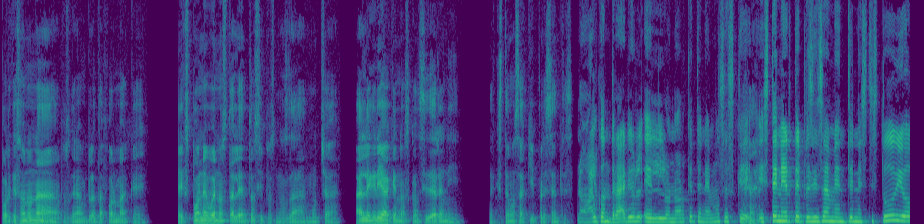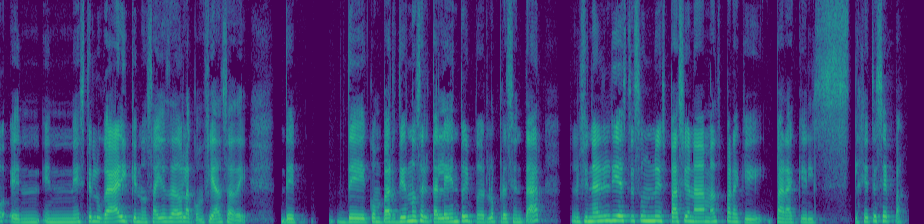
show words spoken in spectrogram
porque son una pues gran plataforma que expone buenos talentos y pues nos da mucha alegría que nos consideren y de que estemos aquí presentes. No, al contrario, el honor que tenemos es que es tenerte precisamente en este estudio, en, en este lugar y que nos hayas dado la confianza de, de, de compartirnos el talento y poderlo presentar. Al final del día, este es un espacio nada más para que, para que el- la gente sepa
